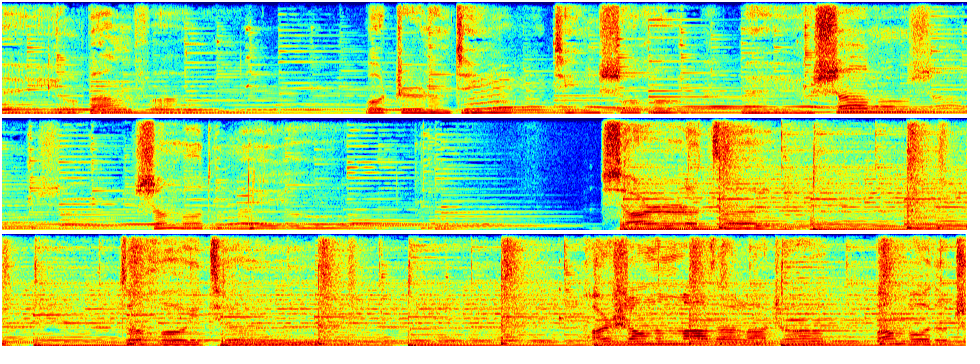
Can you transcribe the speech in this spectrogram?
没有办法，我只能静静守候。没有什么，什么都没有。夏日的最最后一天。上的马在拉着斑驳的唇，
